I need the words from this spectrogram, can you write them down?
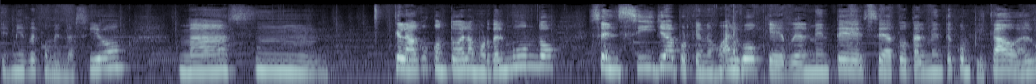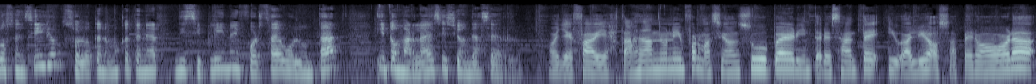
Es mi recomendación más mm, que la hago con todo el amor del mundo, sencilla porque no es algo que realmente sea totalmente complicado, es algo sencillo, solo tenemos que tener disciplina y fuerza de voluntad y tomar la decisión de hacerlo. Oye Fabi, estás dando una información súper interesante y valiosa, pero ahora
